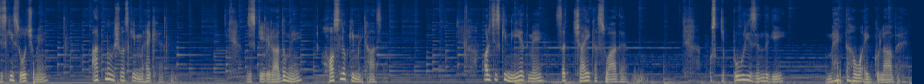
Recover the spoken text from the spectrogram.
जिसकी सोच में आत्मविश्वास की महक है, जिसके इरादों में हौसलों की मिठास है, और जिसकी नीयत में सच्चाई का स्वाद है, उसकी पूरी ज़िंदगी महकता हुआ एक गुलाब है।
